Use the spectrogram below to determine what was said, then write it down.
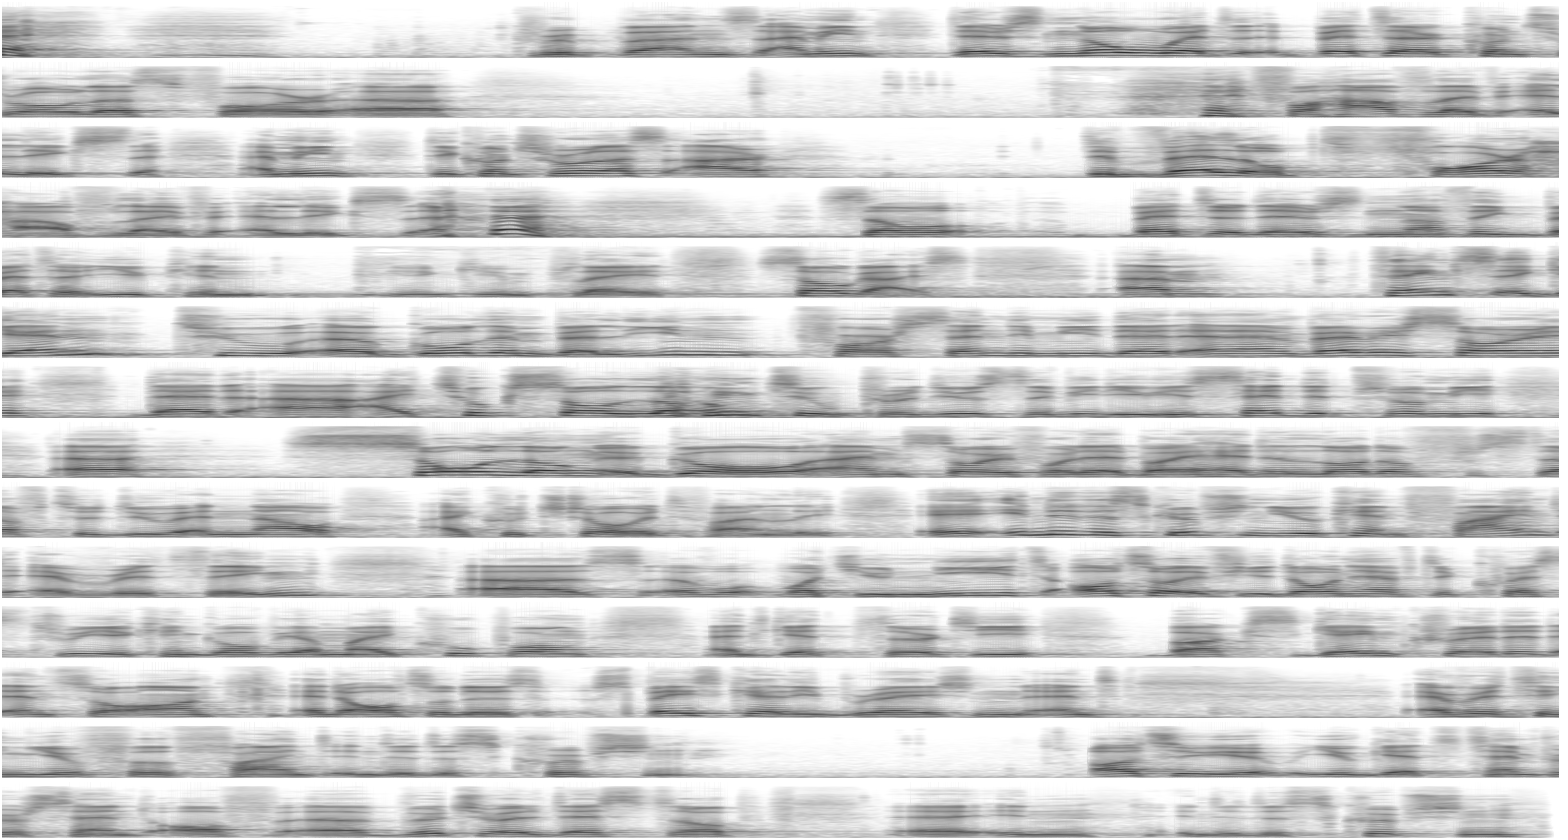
grip buttons. I mean, there's no better controllers for uh, for Half-Life Alyx. I mean, the controllers are developed for Half-Life Alyx. so better, there's nothing better you can you can play. So guys, um, thanks again to uh, Golden Berlin for sending me that, and I'm very sorry that uh, I took so long to produce the video. He sent it to me. Uh, so long ago. I'm sorry for that, but I had a lot of stuff to do and now I could show it finally. In the description, you can find everything, uh, so what you need. Also, if you don't have the Quest 3, you can go via my coupon and get 30 bucks game credit and so on. And also the space calibration and everything you will find in the description. Also, you, you get 10% off virtual desktop uh, in, in the description,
